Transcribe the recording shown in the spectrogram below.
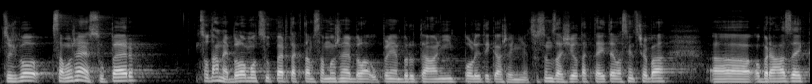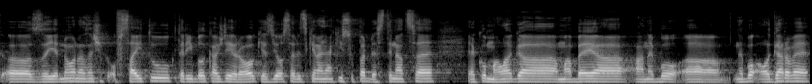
což bylo samozřejmě super, co tam nebylo moc super, tak tam samozřejmě byla úplně brutální politikaření. Co jsem zažil, tak tady to je vlastně třeba uh, obrázek uh, z jednoho z našich offsiteů, který byl každý rok. Jezdil se vždycky na nějaký super destinace, jako Malaga, Mabea a nebo, uh, nebo Algarve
